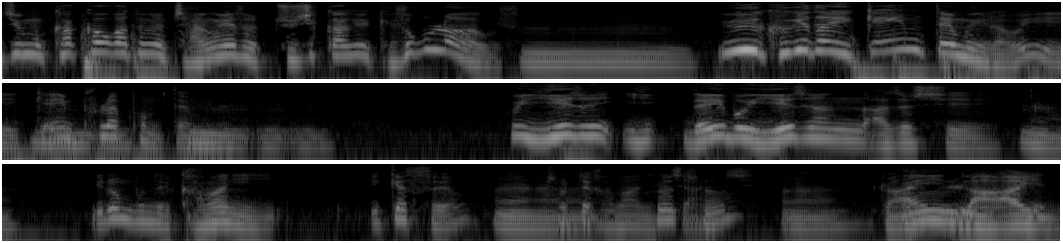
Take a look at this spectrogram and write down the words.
지금 카카오 같은 경우는 장외에서 주식 가격이 계속 올라가고 있어. 음. 이 그게 다 이 게임 때문이라고 이 게임 음, 플랫폼 때문에. 음, 음, 그 이해진 이- 네이버 이해진 아저씨 음. 이런 분들이 가만히 있겠어요? 네. 네. 절대 가만히 그렇죠. 있지 않지. 네. 라인 라인.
